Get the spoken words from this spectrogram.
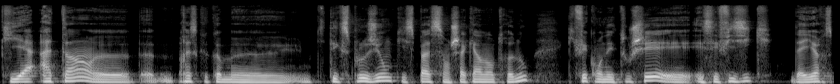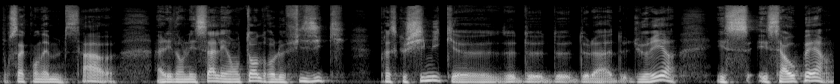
qui a atteint euh, euh, presque comme euh, une petite explosion qui se passe en chacun d'entre nous, qui fait qu'on est touché et, et c'est physique. D'ailleurs, c'est pour ça qu'on aime ça, aller dans les salles et entendre le physique presque chimique euh, de, de, de, de la, du rire. Et, et ça opère,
